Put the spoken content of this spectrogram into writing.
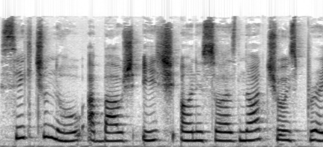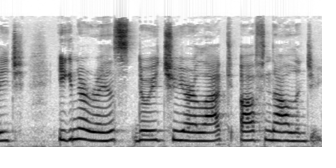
Seek to know about each one so as not to spread ignorance due to your lack of knowledge.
